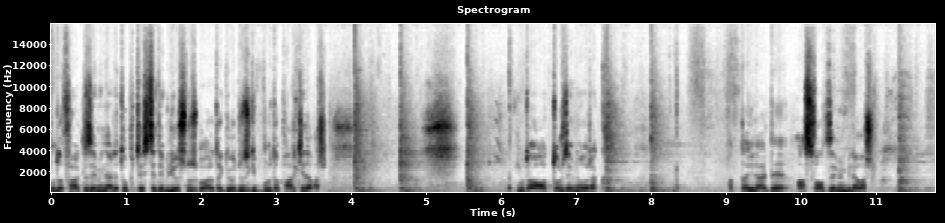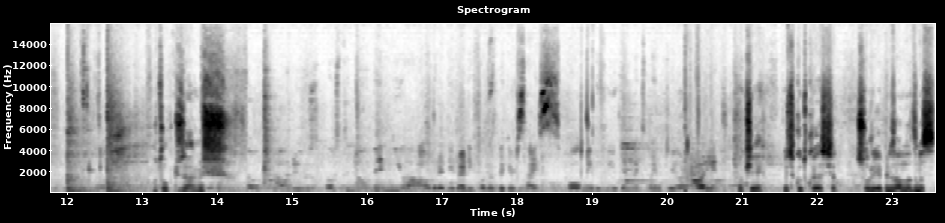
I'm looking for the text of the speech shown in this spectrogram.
Burada farklı zeminlerde topu test edebiliyorsunuz bu arada. Gördüğünüz gibi burada parke de var. Bu da outdoor zemin olarak. Hatta ileride asfalt zemin bile var. Bu top güzelmiş. Ready for the bigger size ball? Maybe you can explain to your audience. Okay, it's good question. Soruyu hepiniz anladınız.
